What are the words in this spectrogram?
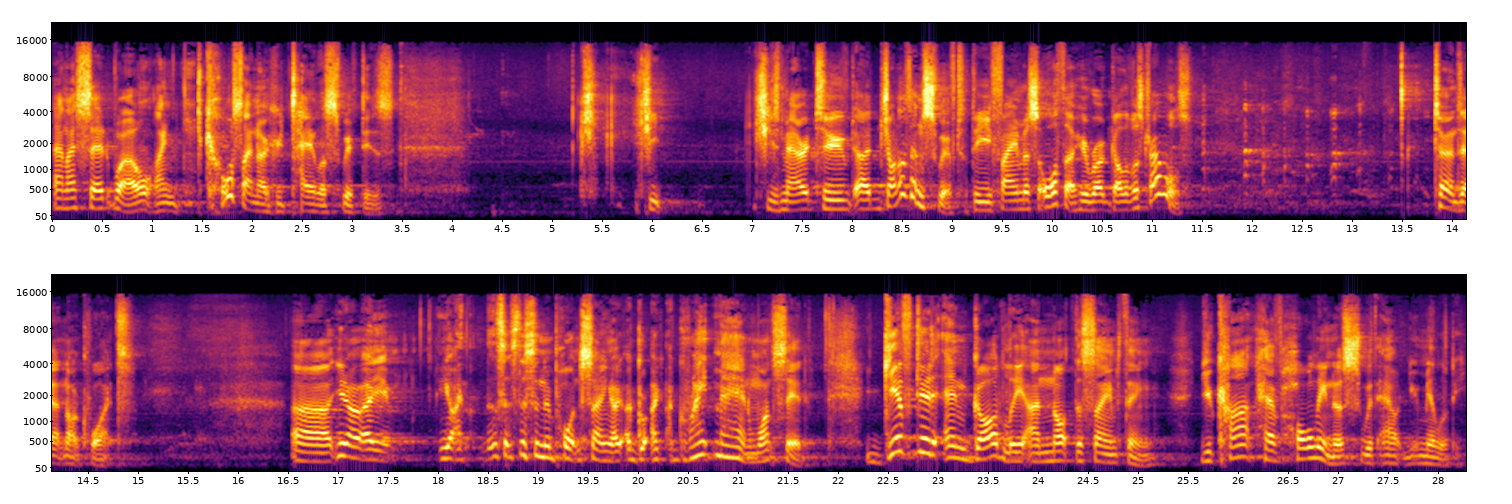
And I said, Well, I, of course I know who Taylor Swift is. She, She's married to uh, Jonathan Swift, the famous author who wrote Gulliver's Travels. Turns out not quite. Uh, you know, a, you know, this, is, this is an important saying. A, a, a great man once said, Gifted and godly are not the same thing. You can't have holiness without humility.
